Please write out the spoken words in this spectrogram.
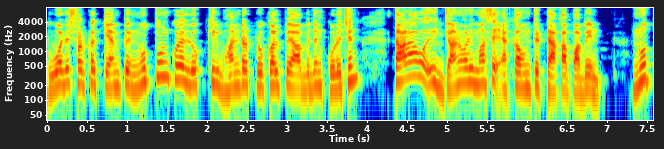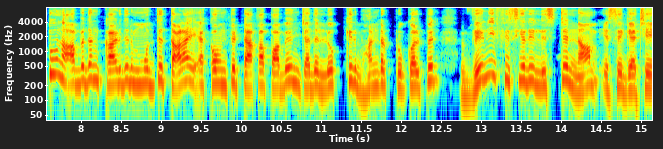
দুয়ারে সরকার ক্যাম্পে নতুন করে লক্ষ্মীর ভাণ্ডার প্রকল্পে আবেদন করেছেন তারাও এই জানুয়ারি মাসে অ্যাকাউন্টে টাকা পাবেন। নতুন আবেদনকারীদের মধ্যে তারাই অ্যাকাউন্টে টাকা পাবেন, যাদের লক্ষ্মীর ভাণ্ডার প্রকল্পের বেনিফিশিয়ারি লিস্টে নাম এসে গেছে।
